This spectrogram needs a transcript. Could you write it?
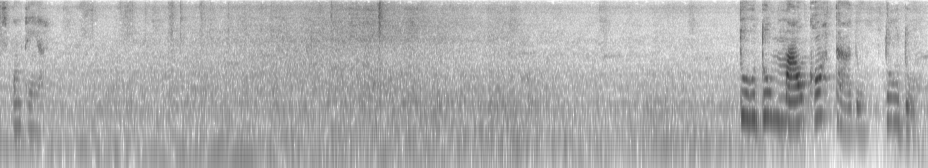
as pontinhas. Tudo mal cortado, tudo.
